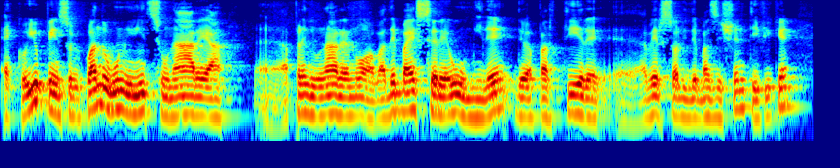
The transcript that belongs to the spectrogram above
Ecco, io penso che quando uno inizia un'area a prendere un'area nuova debba essere umile, debba partire, eh, avere solide basi scientifiche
